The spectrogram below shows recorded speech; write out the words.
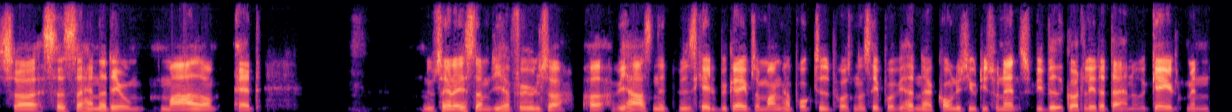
så, så, så handler det jo meget om, at nu taler Esther om de her følelser, og vi har sådan et videnskabeligt begreb, som mange har brugt tid på sådan at se på, at vi har den her kognitiv dissonans. Vi ved godt lidt, at der er noget galt, men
